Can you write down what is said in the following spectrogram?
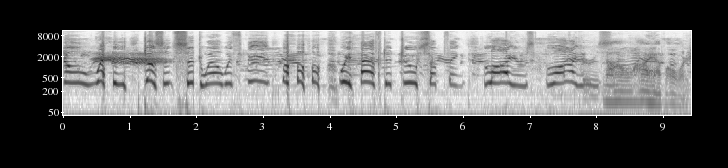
No way. Doesn't sit well with me. Oh, we have to do something. Liars, liars. Now, I have always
